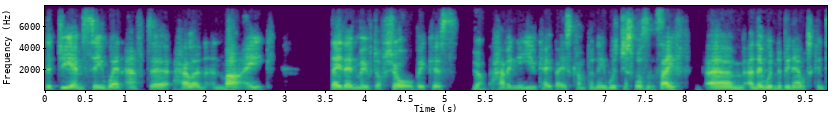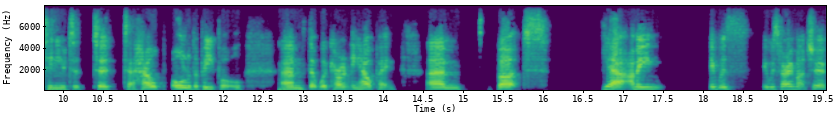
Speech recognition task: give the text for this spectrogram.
the GMC went after Helen and Mike they then moved offshore because yeah. having a UK based company was just wasn't safe. Um, and they wouldn't have been able to continue mm. to to to help all of the people um, mm. that we're currently helping. Um, but yeah, I mean, it was it was very much a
